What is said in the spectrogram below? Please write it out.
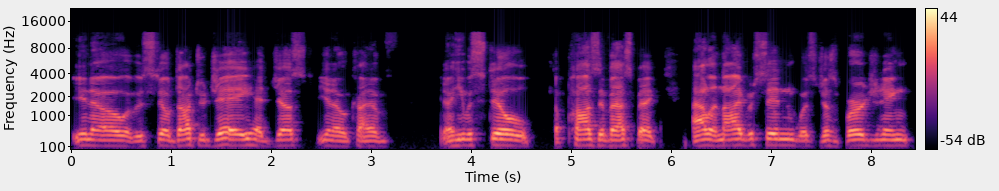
you know, it was still Dr. J had just, you know, kind of, you know, he was still a positive aspect. Allen Iverson was just burgeoning.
